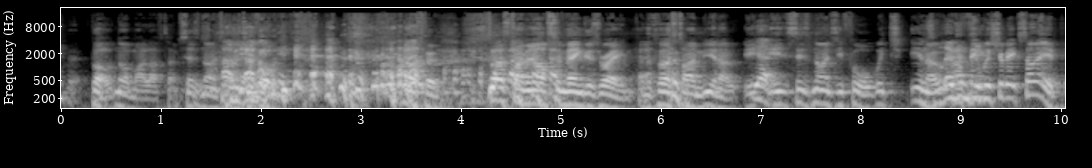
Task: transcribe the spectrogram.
Yeah, but- Well, not my lifetime, since Oh, 1994. First time in Arsene Wenger's reign, and the first time, you know, it, Yeah. it's since '94, which you know, I think we should be excited.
